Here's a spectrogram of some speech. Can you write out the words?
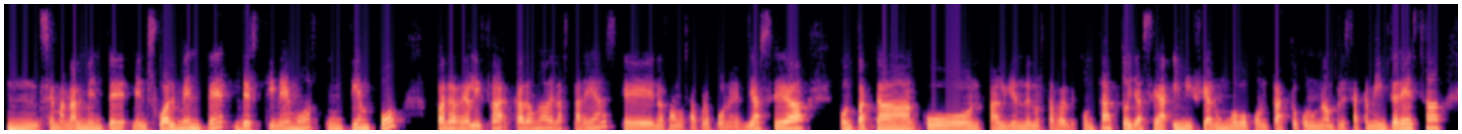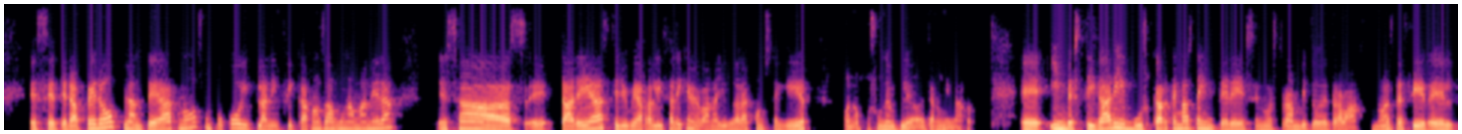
semanalmente, mensualmente, destinemos un tiempo para realizar cada una de las tareas que nos vamos a proponer, ya sea contactar con alguien de nuestra red de contacto, ya sea iniciar un nuevo contacto con una empresa que me interesa, etcétera, pero plantearnos un poco y planificarnos de alguna manera esas eh, tareas que yo voy a realizar y que me van a ayudar a conseguir bueno, pues un empleo determinado. Eh, investigar y buscar temas de interés en nuestro ámbito de trabajo, ¿no? Es decir, el,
